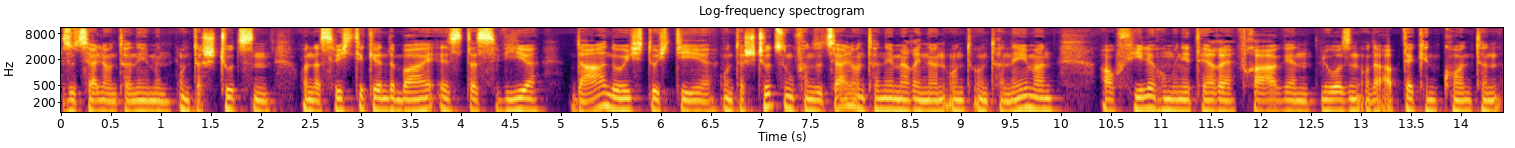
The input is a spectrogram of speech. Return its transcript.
soziale Unternehmen unterstützen. Und das Wichtige dabei ist, dass wir dadurch, durch die Unterstützung von Sozialunternehmerinnen und Unternehmern, auch viele humanitäre Fragen lösen oder abdecken konnten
